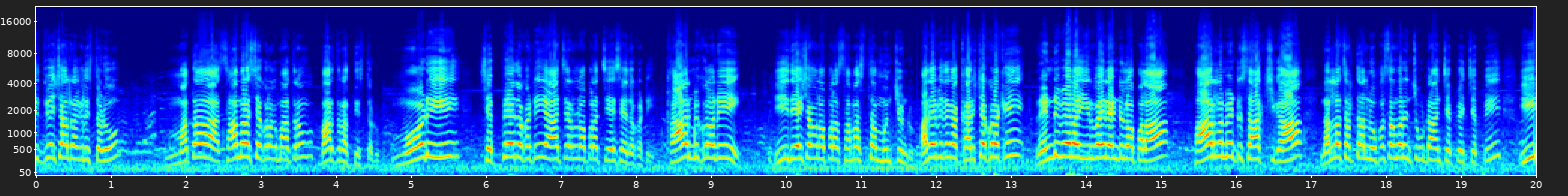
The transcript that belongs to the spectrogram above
విద్వేషాలు రగిలిస్తాడు. మత సామరస్యకులకు మాత్రం భారతరత్న ఇస్తాడు మోడీ చెప్పేదొకటి ఆచరణ లోపల చేసేదొకటి. కార్మికులని ఈ దేశం లోపల సమస్తం ముంచుండు. అదేవిధంగా కర్షకులకి రెండు వేల ఇరవై రెండు లోపల పార్లమెంటు సాక్షిగా నల్ల చట్టాలను ఉపసంహరించుకుంటా అని చెప్పి చెప్పి ఈ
